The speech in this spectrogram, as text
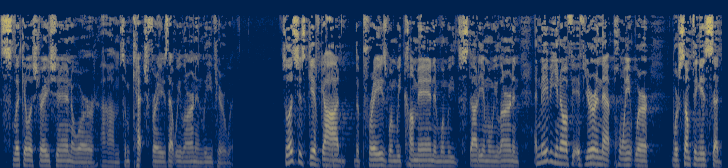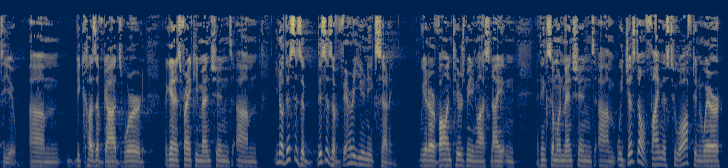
slick illustration or um, some catchphrase that we learn and leave here with. So let's just give God the praise when we come in and when we study and when we learn. And, and maybe, you know, if, if you're in that point where, where something is said to you um, because of God's word, again, as Frankie mentioned, um, you know, this is, a, this is a very unique setting. We had our volunteers meeting last night, and I think someone mentioned um, we just don't find this too often where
